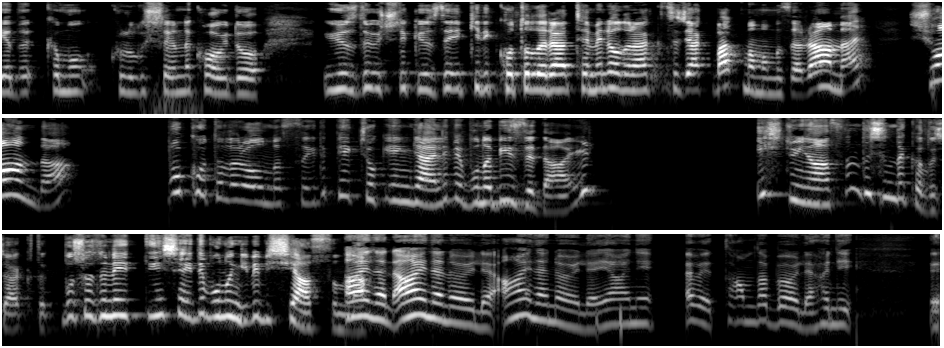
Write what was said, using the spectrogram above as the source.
ya da kamu kuruluşlarına koyduğu yüzde üçlük yüzde ikilik kotalara temel olarak sıcak bakmamamıza rağmen şu anda bu kotalar olmasaydı pek çok engelli ve buna biz de dahil iş dünyasının dışında kalacaktık. Bu sözünü ettiğin şey de bunun gibi bir şey aslında. Aynen aynen öyle aynen öyle yani evet tam da böyle hani e,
